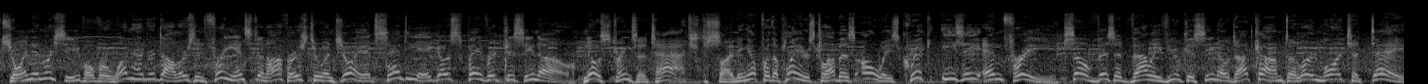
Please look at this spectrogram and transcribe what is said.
Join and receive over $100 in free instant offers to enjoy at San Diego's favorite casino. No strings attached. Signing up for the Players Club is always quick, easy, and free. So visit valleyviewcasino.com to learn more today.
